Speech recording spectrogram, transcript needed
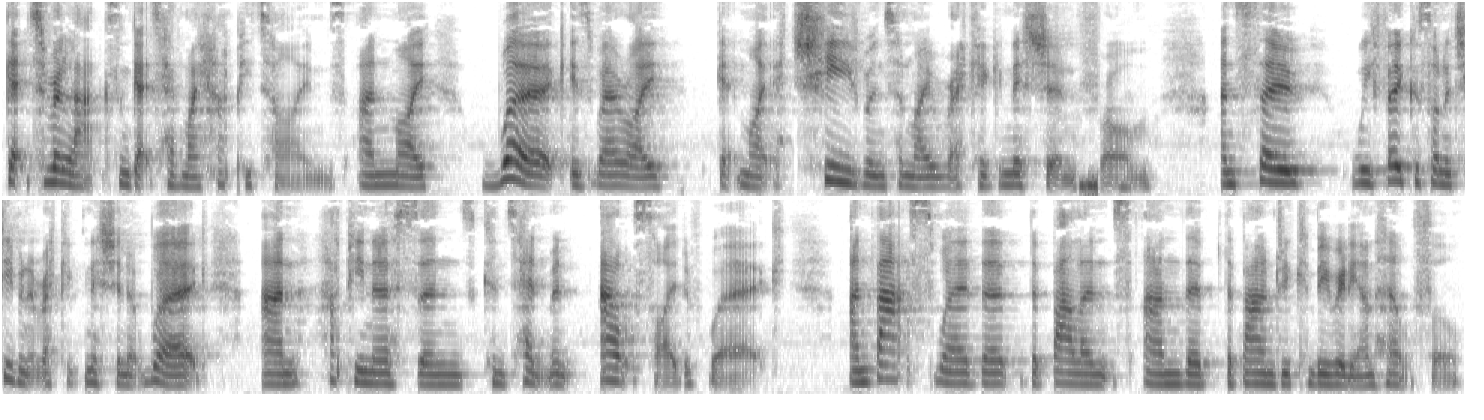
get to relax and get to have my happy times. And my work is where I get my achievement and my recognition mm-hmm. from. And so we focus on achievement and recognition at work and happiness and contentment outside of work. And that's where the, the balance and the, the boundary can be really unhelpful.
